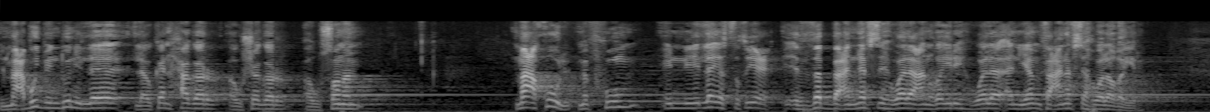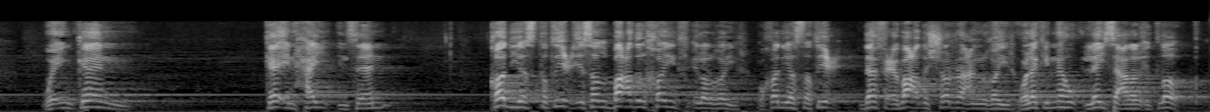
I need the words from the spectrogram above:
المعبود من دون الله لو كان حجر أو شجر أو صنم. معقول مفهوم أن لا يستطيع الذب عن نفسه ولا عن غيره ولا أن ينفع نفسه ولا غيره. وإن كان كائن حي إنسان قد يستطيع إيصال بعض الخير إلى الغير وقد يستطيع دفع بعض الشر عن الغير ولكنه ليس على الإطلاق.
